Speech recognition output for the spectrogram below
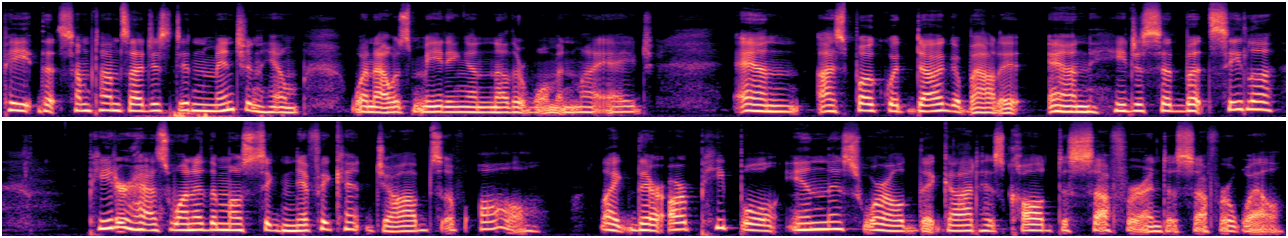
Pete that sometimes I just didn't mention him when I was meeting another woman my age. And I spoke with Doug about it, and he just said, But Selah, Peter has one of the most significant jobs of all. Like, there are people in this world that God has called to suffer and to suffer well.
